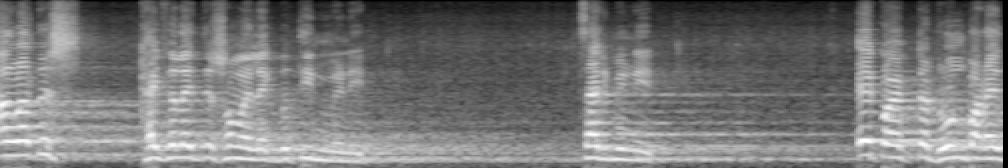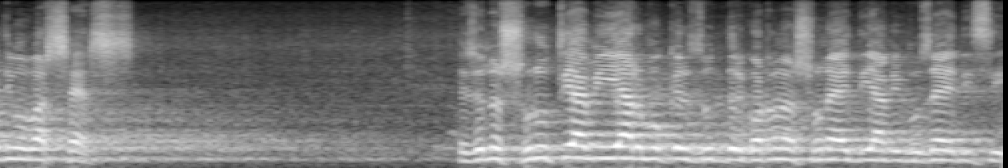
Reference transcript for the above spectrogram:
বাংলাদেশ খাই ফেলাইতে সময় লাগবে তিন মিনিট, চার মিনিট। এ কয়েকটা ড্রোন পাঠাই দিব বা শেষ। এই জন্য শুরুতে আমি ইয়ার মুখের যুদ্ধের ঘটনা শোনাই দিয়ে আমি বুঝাই দিছি,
